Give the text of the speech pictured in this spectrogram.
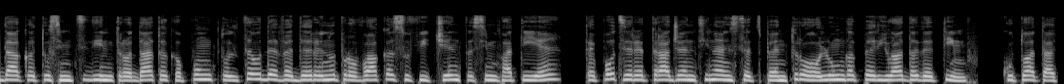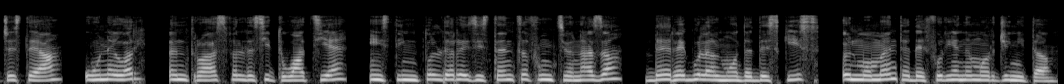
Dacă tu simți dintr-o dată că punctul tău de vedere nu provoacă suficientă simpatie, te poți retrage în tine însăți pentru o lungă perioadă de timp. Cu toate acestea, uneori, într-o astfel de situație, instinctul de rezistență funcționează, de regulă în mod deschis, în momente de furie nemărginită.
